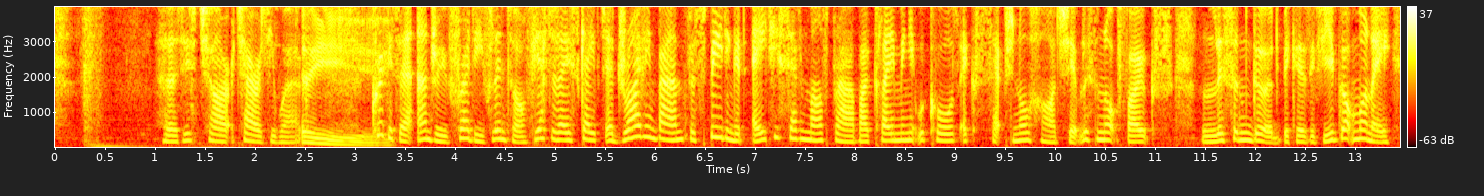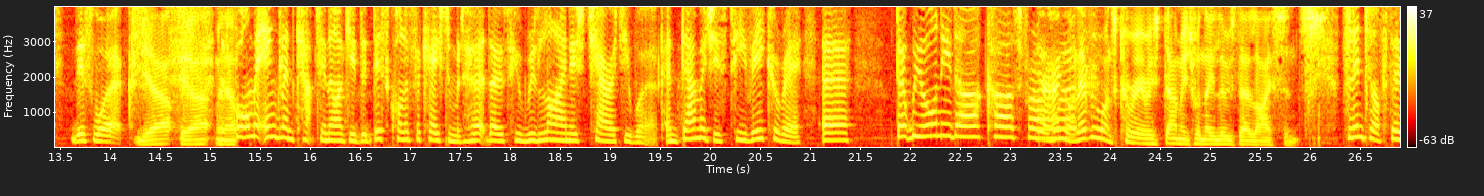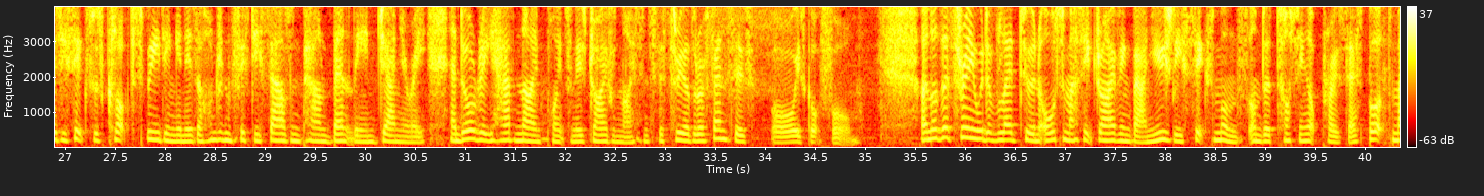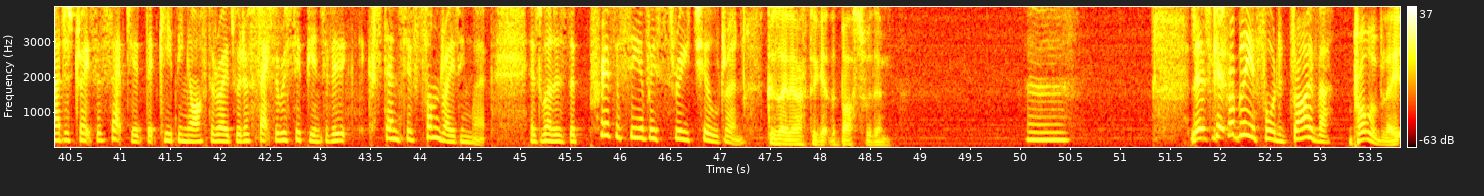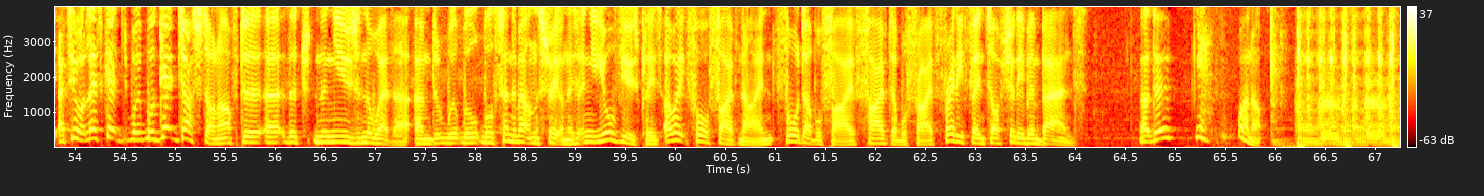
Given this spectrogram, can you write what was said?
hurt his char- charity work. Hey. Cricketer Andrew Freddie Flintoff yesterday escaped a driving ban for speeding at 87 miles per hour by claiming it would cause exceptional hardship. Listen up, folks. Listen good, because if you've got money, this works. Yeah, yeah, The yeah. former England captain argued that disqualification would hurt those who rely on his charity work and damage his TV career. Uh, don't we all need our cars for yeah, our Yeah, hang work? on. Everyone's career is damaged when they lose their licence. Flintoff, 36, was clocked speeding in his £150,000 Bentley in January and already had nine points on his driving licence for three other offences. Oh, he's got form. Another three would have led to an automatic driving ban, usually six months under totting up process, but magistrates accepted that keeping him off the roads would affect the recipients of his extensive fundraising work, as well as the privacy of his three children. Because they'd have to get the bus with him. Uh, let's get probably afford a driver. Probably. I tell you what. Let's get. We'll get Just on after uh, the, the news and the weather, and we'll, we'll we'll send him out on the street on this. And your views, please. Oh eight four five nine four double five five double five. Freddie Flintoff should he have been banned? That do? Yeah. Why not?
